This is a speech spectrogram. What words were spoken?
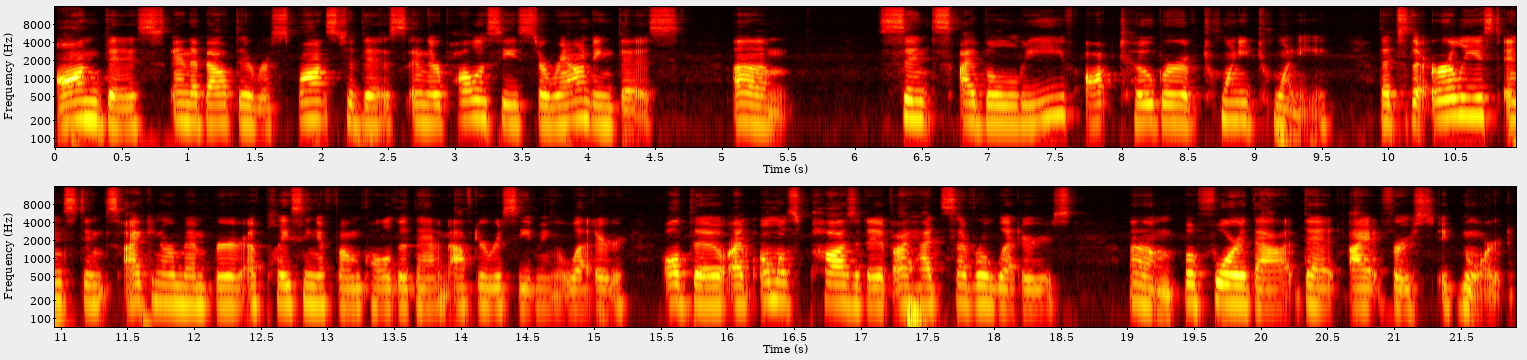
on this and about their response to this and their policies surrounding this um, since I believe October of 2020. That's the earliest instance I can remember of placing a phone call to them after receiving a letter, although I'm almost positive I had several letters um, before that that I at first ignored.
